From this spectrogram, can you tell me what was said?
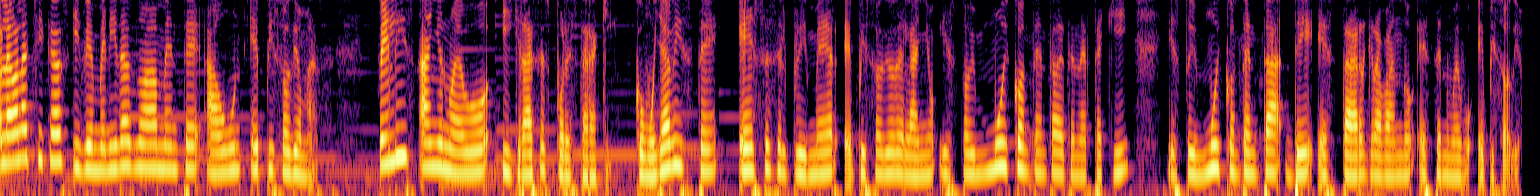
Hola, hola chicas y bienvenidas nuevamente a un episodio más. Feliz año nuevo y gracias por estar aquí. Como ya viste, ese es el primer episodio del año y estoy muy contenta de tenerte aquí y estoy muy contenta de estar grabando este nuevo episodio.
